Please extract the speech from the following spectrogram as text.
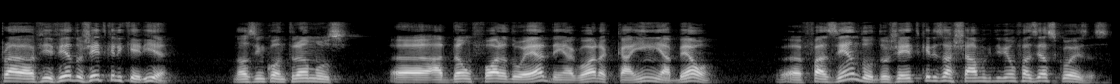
para viver do jeito que ele queria. Nós encontramos uh, Adão fora do Éden, agora Caim e Abel, uh, fazendo do jeito que eles achavam que deviam fazer as coisas.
